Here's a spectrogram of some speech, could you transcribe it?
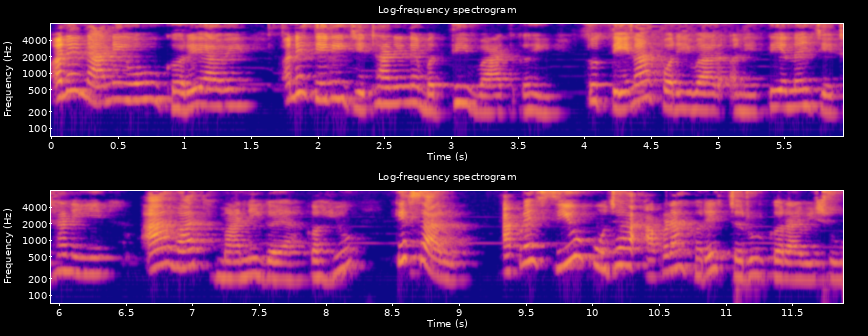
અને નાની વહુ ઘરે આવી અને તેની જેઠાણીને બધી વાત કહી. તો તેના પરિવાર અને તેની જેઠાણીએ આ વાત માની ગયા, કહ્યું કે સારું આપણે શિવ પૂજા આપણા ઘરે જરૂર કરાવીશું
